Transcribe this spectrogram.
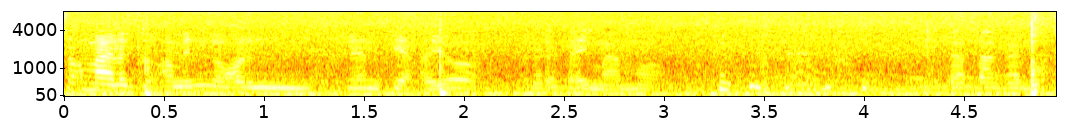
Tsaka manag ko kami nung ako rin yan kaya kayo. Kasi kay mamo. Tatangkad.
